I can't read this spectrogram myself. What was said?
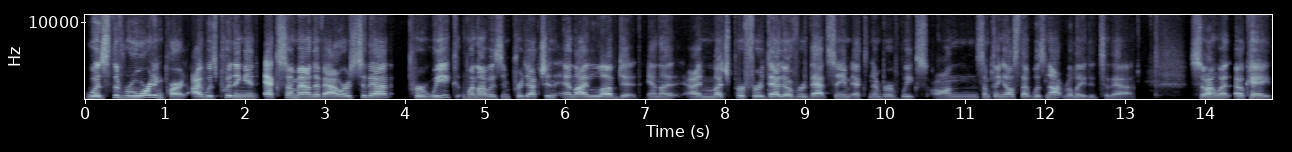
was the rewarding part. I was putting in X amount of hours to that per week when I was in production, and I loved it. And I, I much preferred that over that same X number of weeks on something else that was not related to that. So I went, okay,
